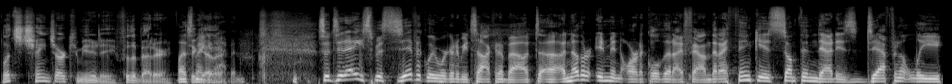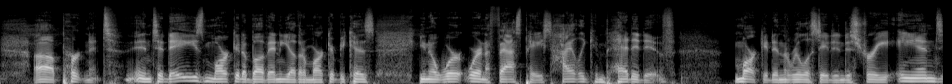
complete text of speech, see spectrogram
Let's change our community for the better. Let's together. make it happen. so today, specifically, we're going to be talking about uh, another Inman article that I found that I think is something that is definitely uh, pertinent in today's market above any other market because you know we're we're in a fast-paced, highly competitive market in the real estate industry. And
